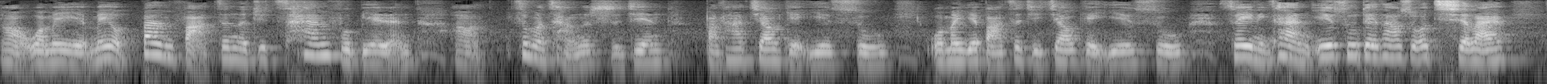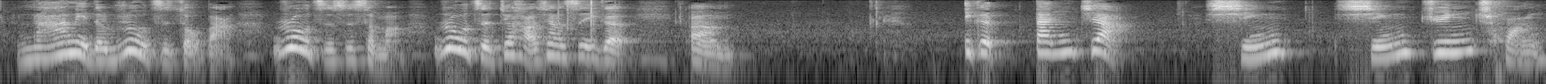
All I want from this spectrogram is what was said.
啊，我们也没有办法真的去搀扶别人啊。这么长的时间，把它交给耶稣，我们也把自己交给耶稣。所以你看，耶稣对他说：“起来，拿你的褥子走吧。”褥子是什么？褥子就好像是一个，嗯，一个担架行。行军床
